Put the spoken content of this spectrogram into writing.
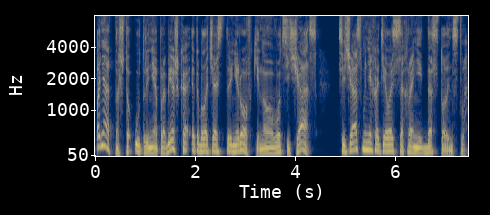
Понятно, что утренняя пробежка — это была часть тренировки, но вот сейчас... Сейчас мне хотелось сохранить достоинство.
